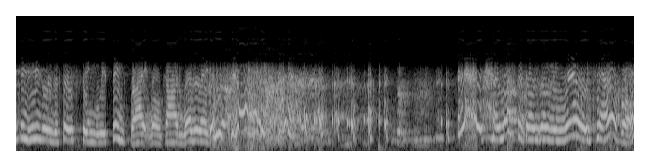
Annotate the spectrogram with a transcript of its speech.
Which is usually the first thing we think, right? Well, God, what are they going to say? I must have done something really terrible.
